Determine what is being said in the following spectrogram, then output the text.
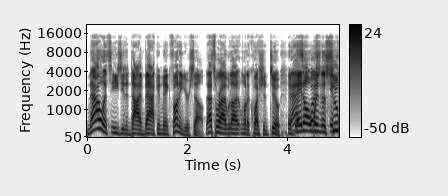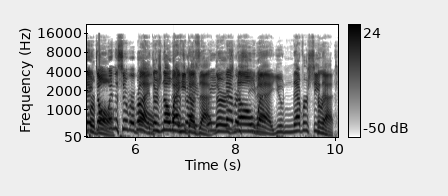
now it's easy to dive back and make fun of yourself. That's where I would uh, want to question too. If That's they don't win the. Super if Bowl, don't win the Super Bowl, right? There's no way he that's does that. We There's no way. that. You never see Correct. that.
